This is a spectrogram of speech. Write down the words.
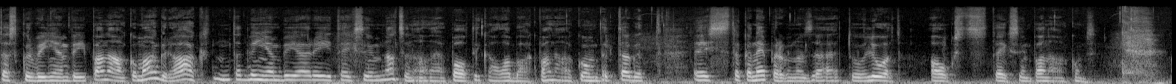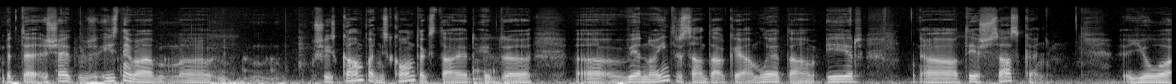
Tas, kur viņiem bija panākumi agrāk, nu, tad viņiem bija arī teiksim, nacionālajā politikā labāk panākumi. Bet tagad es neprognozētu ļoti augsts teiksim, panākums. Bet šeit īstenībā šīs kampaņas kontekstā ir, ir viena no interesantākajām lietām ir tieši saskaņa. Jo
